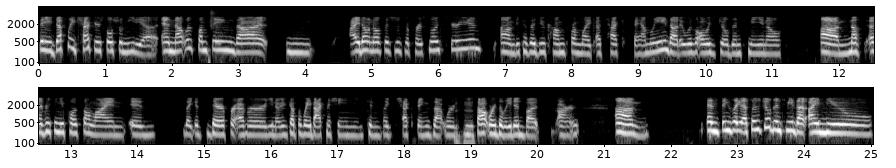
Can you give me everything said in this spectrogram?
they definitely check your social media, and that was something that I don't know if it's just a personal experience um, because I do come from like a tech family that it was always drilled into me. You know, um, nothing, everything you post online is like it's there forever. You know, you've got the Wayback Machine. You can like check things that were you Mhm. thought were deleted but aren't, um, and things like that. So it's drilled into me that I knew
